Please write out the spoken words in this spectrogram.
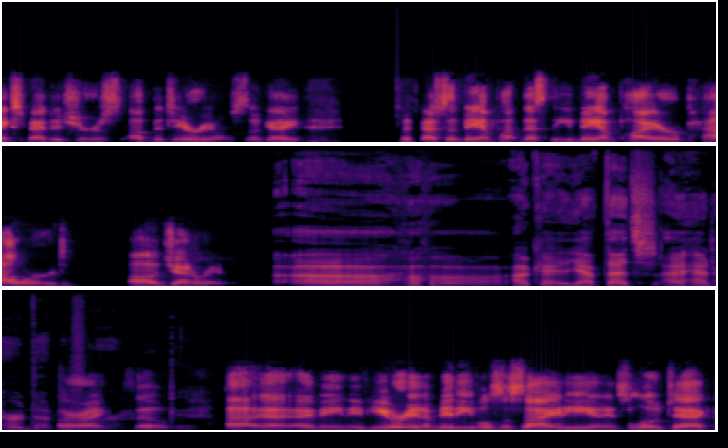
expenditures of materials, okay? But that's the vampire that's the vampire powered uh, generator. Oh, okay. Yep, that's I had heard that. All right, before. so- Okay. Uh, I mean, if you're in a medieval society and it's low tech,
